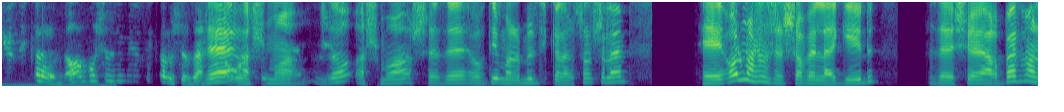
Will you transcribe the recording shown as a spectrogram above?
מיוזיקל, הם לא אמרו שזה מיוזיקל או שזה השמועה? זה השמועה, זו השמועה שזה עובדים על המיוזיקל הראשון שלהם. אה, עוד משהו ששווה להגיד, זה שהרבה זמן,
